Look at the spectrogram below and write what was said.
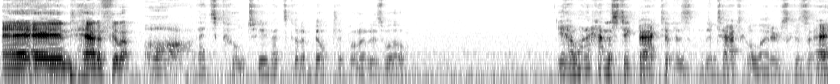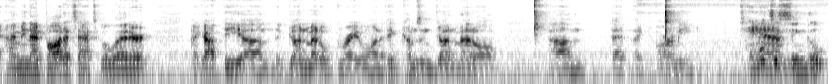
And how to fill up. Oh, that's cool too. That's got a belt clip on it as well. Yeah, I want to kind of stick back to the, the tactical lighters because I, I mean I bought a tactical lighter. I got the um, the gunmetal gray one. I think it comes in gunmetal, um, that like army tan. That's a single.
